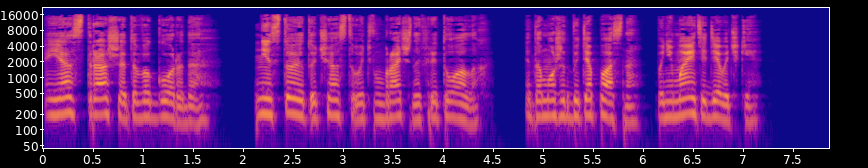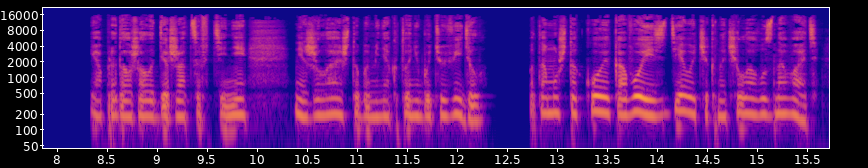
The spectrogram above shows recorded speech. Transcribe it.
«Я страж этого города. Не стоит участвовать в мрачных ритуалах. Это может быть опасно, понимаете, девочки?» Я продолжала держаться в тени, не желая, чтобы меня кто-нибудь увидел, потому что кое-кого из девочек начала узнавать —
